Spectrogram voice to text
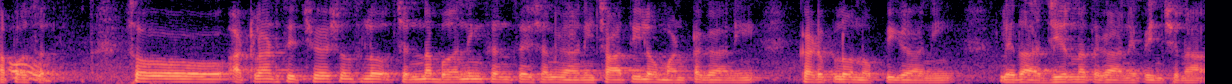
ఆ పర్సన్. సో అట్లాంటి సిచ్యువేషన్స్లో చిన్న బర్నింగ్ సెన్సేషన్ కానీ ఛాతీలో మంట కానీ కడుపులో నొప్పి కానీ లేదా అజీర్ణతగా అనిపించిన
